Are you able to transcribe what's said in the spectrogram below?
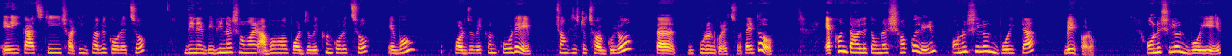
এই কাজটি সঠিকভাবে করেছ, দিনের বিভিন্ন সময়ের আবহাওয়া পর্যবেক্ষণ করেছ এবং পর্যবেক্ষণ করে সংশ্লিষ্ট ছকগুলো তা পূরণ করেছ, তাই তো? এখন তাহলে তোমরা সকলে অনুশীলন বইটা বের করো। অনুশীলন বইয়ের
